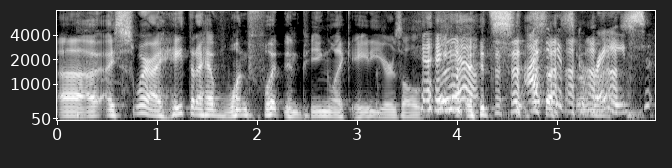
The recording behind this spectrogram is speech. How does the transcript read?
Uh, I, I swear, I hate that I have one foot in being like 80 years old. I know. It's- I think it's great. much.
